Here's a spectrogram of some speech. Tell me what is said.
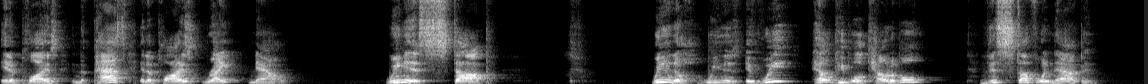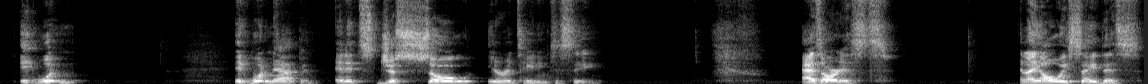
it applies in the past, it applies right now. We need to stop. We need to, we need to, if we held people accountable, this stuff wouldn't happen. It wouldn't. It wouldn't happen. And it's just so irritating to see. As artists, and I always say this,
